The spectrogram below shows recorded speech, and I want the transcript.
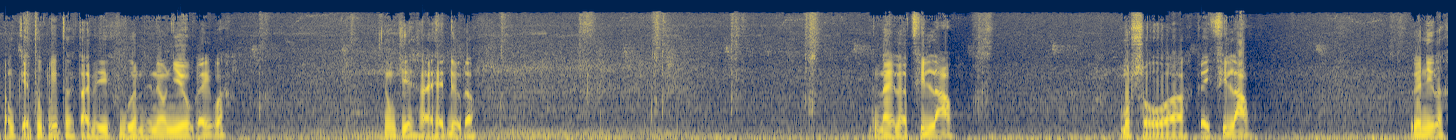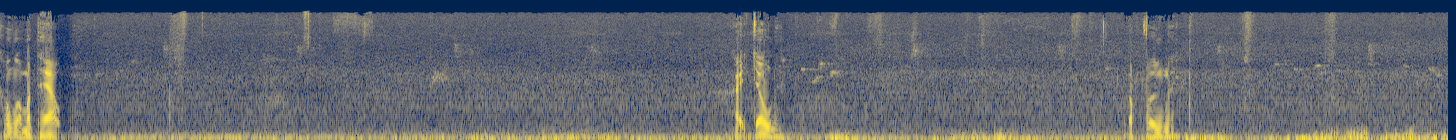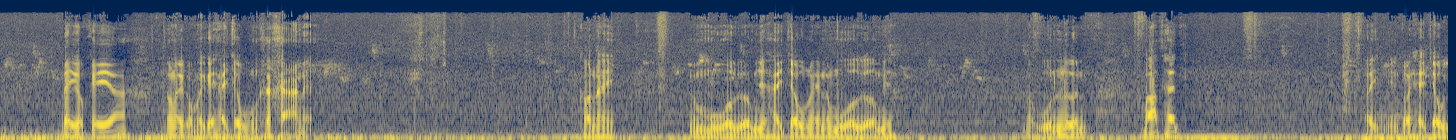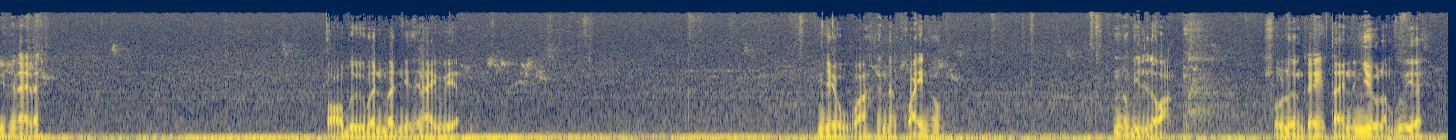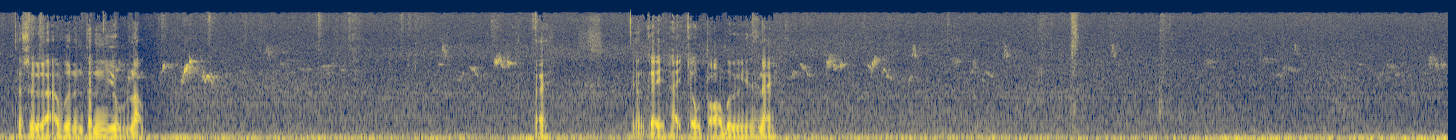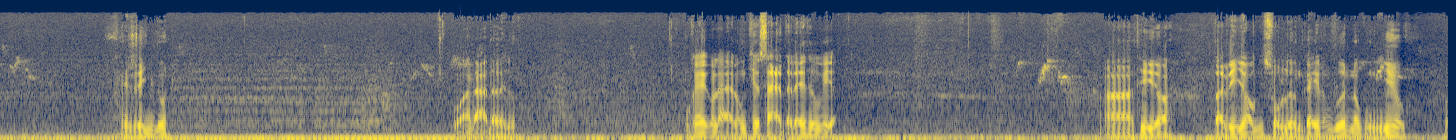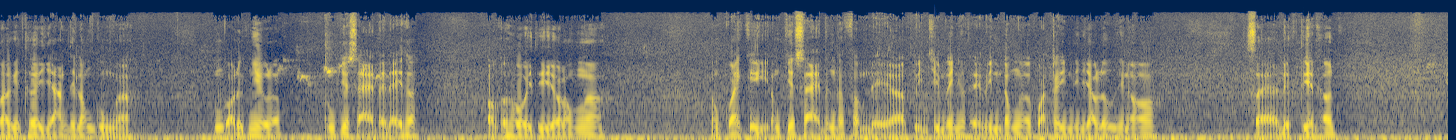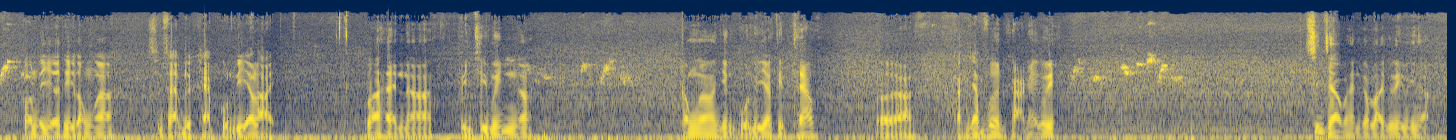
Long kết thúc clip thôi. Tại vì vườn thì nó nhiều cây quá. Không chia sẻ hết được đâu. Bên này là phi lao. Một số à, cây phi lao. Gần như là không có mặt thẹo. Hải châu này. Lộc vừng này. Đây có cái à, trong này có mấy cái hải châu cũng khá khá nữa. Con này, nó mùa gớm chứ hải châu này, nó mùa gớm chứ nó uốn lượn ba thân. Đấy, những con hải châu như thế này đây. To bự bền bền như thế này quý vị ạ nhiều quá thì nó quấy nó. Nó bị loạn. Số lượng cái tại nó nhiều lắm quý vị ơi. Thật sự là vườn tính nhiều lắm. Đây những cây hải châu to bự như thế này. Phải dính luôn. Quá đã đời luôn ok có lẽ long chia sẻ tới đấy thưa quý vị à, thì à, tại vì do cái số lượng cây trong vườn nó cũng nhiều và cái thời gian thì long cũng à, không có được nhiều đâu. Long chia sẻ tại đấy thôi. Có cơ hội thì à, long long quay kỹ long chia sẻ từng tác phẩm để quý anh chị mình có thể mình trong quá trình mình giao lưu thì nó sẽ được tiền hơn. Còn bây giờ thì long xin phép được khép cuốn video lại. Và hẹn à, uh, quý chị mình à, trong à, những cuốn video tiếp theo ở các nhà vườn khác nha quý vị. Xin chào và hẹn gặp lại quý vị mình ạ.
